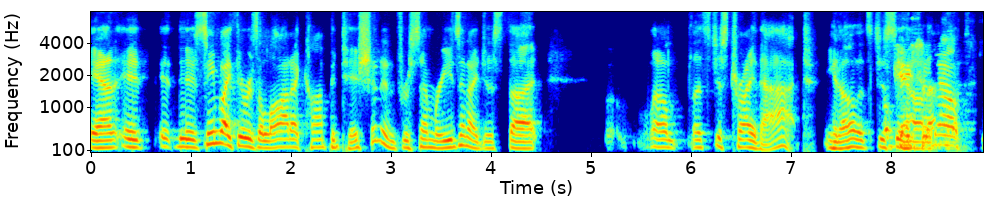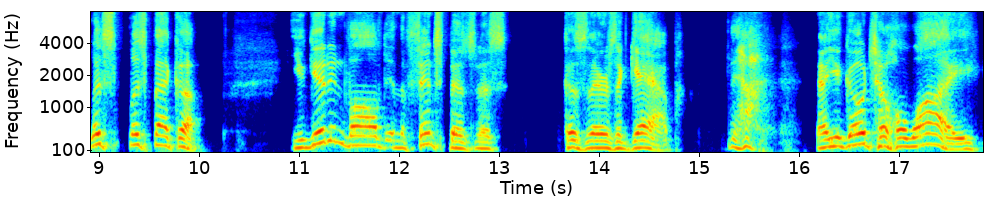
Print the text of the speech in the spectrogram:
and it, it it seemed like there was a lot of competition. And for some reason, I just thought, well, let's just try that. You know, let's just okay, see how. So now goes. let's let's back up. You get involved in the fence business because there's a gap. Yeah. Now you go to Hawaii,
